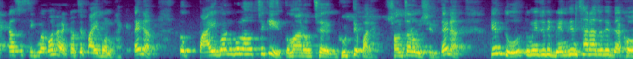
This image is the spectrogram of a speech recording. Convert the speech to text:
একটা হচ্ছে সিগমা বন আর একটা হচ্ছে পাই বন থাকে, তাই না? তো পাই বনগুলো হচ্ছে কি? তোমার হচ্ছে ঘুরতে পারে সঞ্চারণশীল তাই না? কিন্তু তুমি যদি বেনজিন ছাড়া যদি দেখো,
